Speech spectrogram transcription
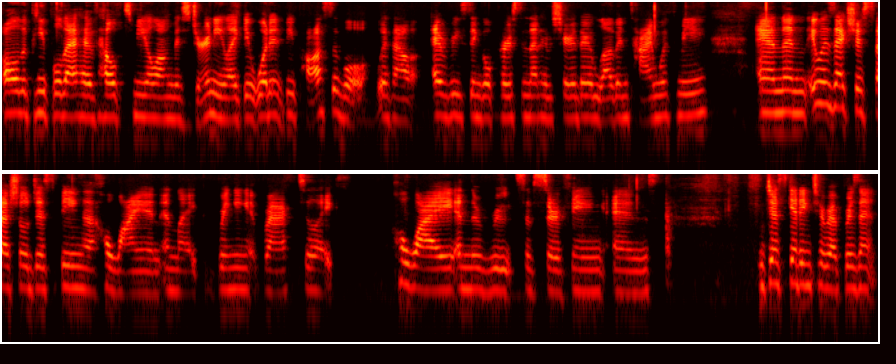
all the people that have helped me along this journey. Like it wouldn't be possible without every single person that have shared their love and time with me. And then it was extra special just being a Hawaiian and like bringing it back to like Hawaii and the roots of surfing and just getting to represent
